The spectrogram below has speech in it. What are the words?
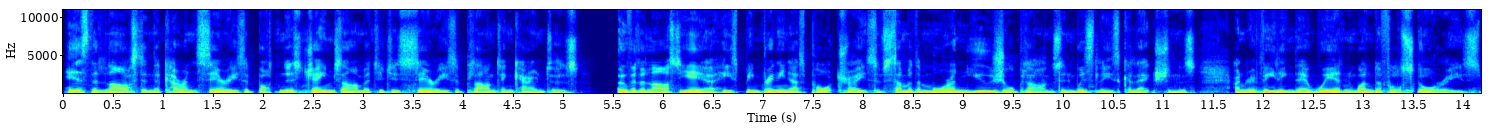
here's the last in the current series of botanist James Armitage's series of plant encounters, over the last year, he's been bringing us portraits of some of the more unusual plants in Wisley's collections and revealing their weird and wonderful stories.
